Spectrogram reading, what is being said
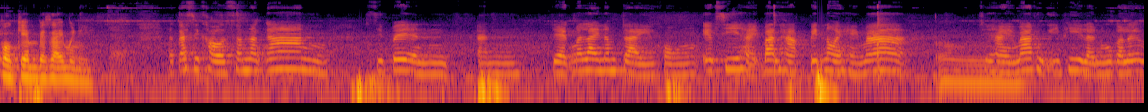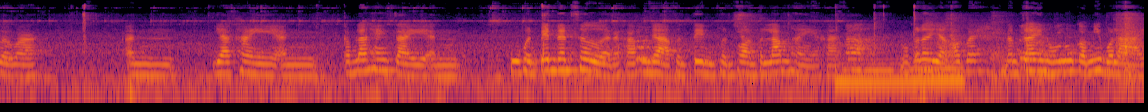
โปรแกรมไปใส่มื้อนี้แล้วก็สิเขาสำนักงานสิเป็นอันแจกมาไล่น้ำใจของ FC ไหบ้านหักเป็ดหน่อยไหมาอ๋อสิไหมาถูกอีพีแล้วหนูก็เลยแบบว่า อันอยากให้อันกำลังแห้งใจอัน ครูเพิ่นเป็นแดนเซอร์อะนะคะคุณยาเพิ่นเต้นเพิ่นพรเพิ่นล่ำให้อะค่ะหนูก็เลยอยากเอาไปน้ำใจหนูหนูก็มีบ่หลาย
